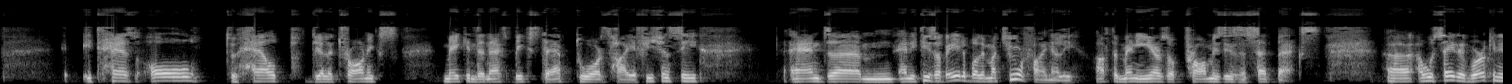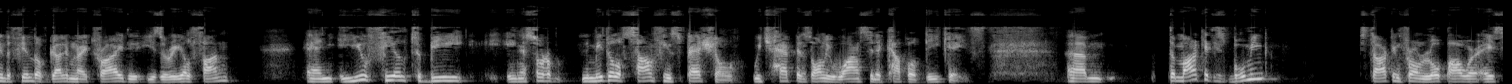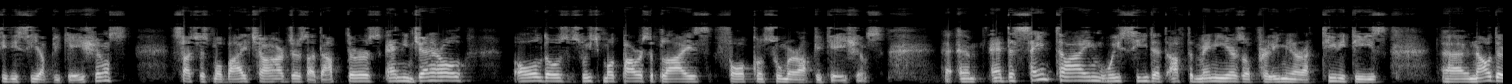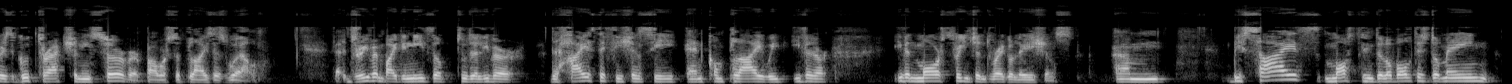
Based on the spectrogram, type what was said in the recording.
It has all to help the electronics making the next big step towards high efficiency and um, and it is available and mature finally after many years of promises and setbacks. Uh, I would say that working in the field of gallium nitride is real fun, and you feel to be in a sort of middle of something special, which happens only once in a couple of decades. Um, the market is booming, starting from low power AC/DC applications such as mobile chargers, adapters, and in general all those switch mode power supplies for consumer applications. Um, at the same time, we see that after many years of preliminary activities, uh, now there is good traction in server power supplies as well. uh, driven by the needs of, to deliver the highest efficiency and comply with even, even more stringent regulations. Um, besides mostly in the low voltage domain,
